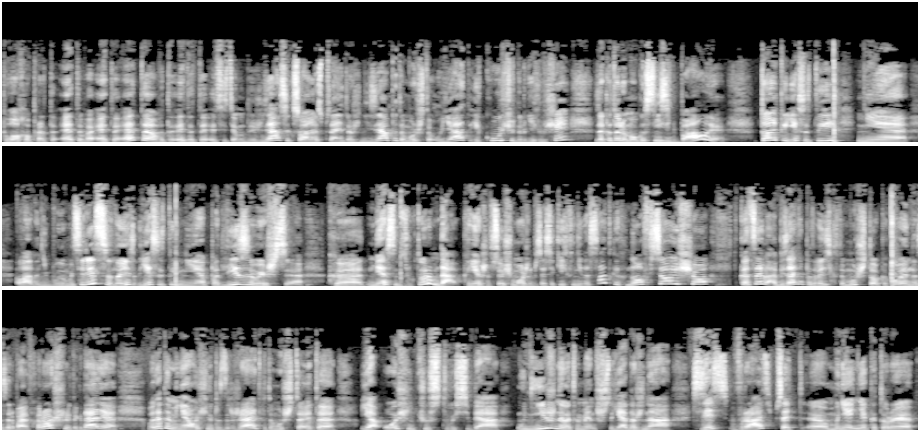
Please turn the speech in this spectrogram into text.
плохо про этого, это, это, вот это, это систему нельзя, сексуальное воспитание тоже нельзя, потому что уяд и куча других вещей, за которые могут снизить баллы, только если ты не... Ладно, не буду материться, но если, если ты не подлизываешься к местным структурам, да, конечно, все еще можно писать о каких-то недостатках, но все еще в конце обязательно подводить к тому, что какой Назарбаев хороший и так далее. Вот это меня очень раздражает, потому что это... Я очень чувствую себя униженной в этот момент, что я должна сидеть, врать, писать э, мнения, которые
